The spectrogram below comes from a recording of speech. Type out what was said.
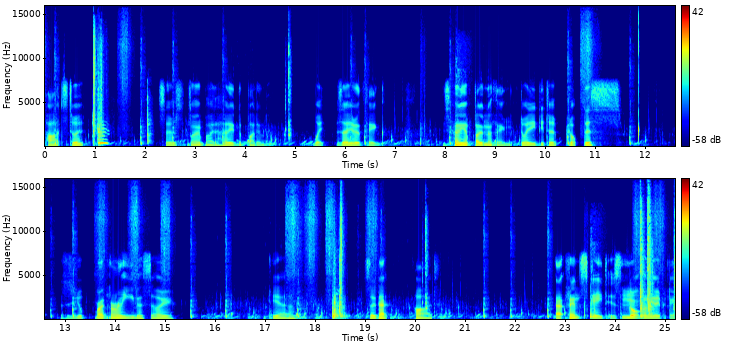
parts to it? So starting by hitting the button. Wait, is that even a thing? Is hitting a button a thing? Do I need to drop this? This is your my brain, so yeah. So that part, that fence gate is not gonna be opening.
